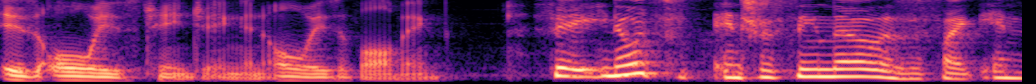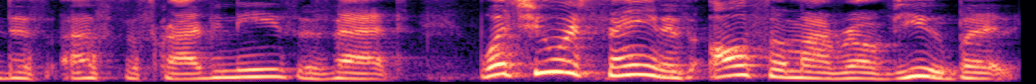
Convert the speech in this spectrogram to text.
is always changing and always evolving see you know what's interesting though is just like in just us describing these is that what you were saying is also my real view but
